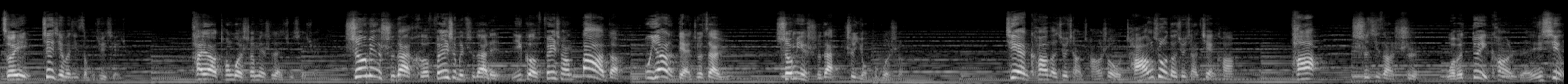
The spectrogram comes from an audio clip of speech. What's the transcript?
所以这些问题怎么去解决？它要通过生命时代去解决。生命时代和非生命时代的一个非常大的不一样的点就在于，生命时代是永不过生，健康的就想长寿，长寿的就想健康，它实际上是我们对抗人性，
